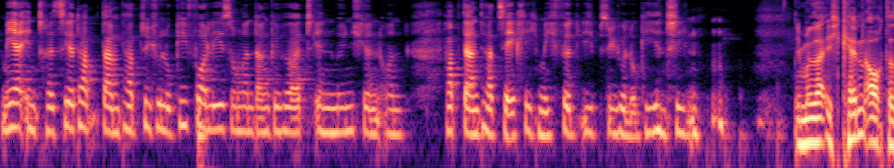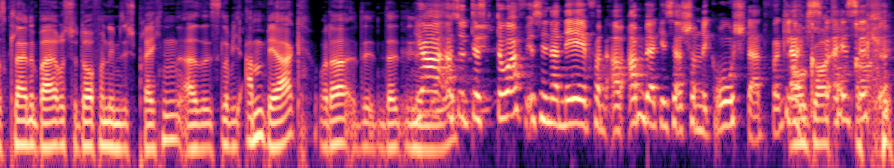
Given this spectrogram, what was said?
mehr interessiert. Habe dann ein paar Psychologievorlesungen dann gehört in München und habe dann tatsächlich mich für die Psychologie Psychologie entschieden. Ich muss sagen, ich kenne auch das kleine bayerische Dorf, von dem Sie sprechen. Also ist, glaube ich, Amberg, oder? ja, Nähe. also das Dorf ist in der Nähe von Amberg, ist ja schon eine Großstadt, vergleichsweise. Oh okay.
